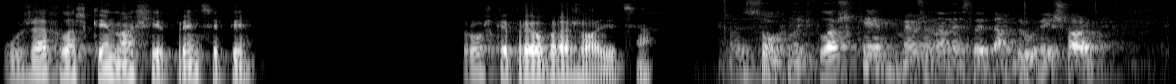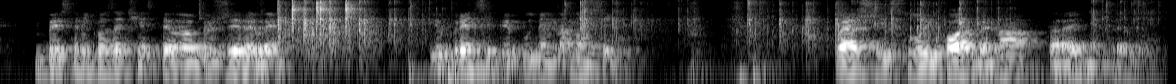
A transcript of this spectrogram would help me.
уже флажки наші, в принципі, трошки преображаються. Сохнуть флажки, ми вже нанесли там другий шар. Бистренько зачистили, обезжирили. І в принципі будемо наносити перший слой фарби на переднє крило.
